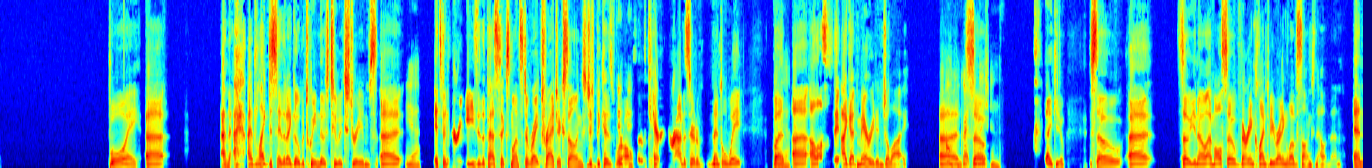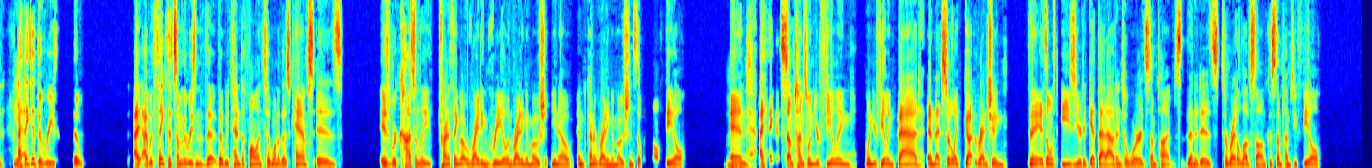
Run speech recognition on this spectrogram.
Boy, uh, I I'd like to say that I go between those two extremes. Uh, yeah. It's been very easy the past six months to write tragic songs just because we're all sort of carrying around a sort of mental weight. But yeah. uh, I'll also say I got married in July. Uh, oh, congratulations. So, thank you. So, uh, so, you know, I'm also very inclined to be writing love songs now and then. And yeah. I think that the reason that I, I, would think that some of the reason that, that we tend to fall into one of those camps is is we're constantly trying to think about writing real and writing emotion, you know, and kind of writing mm. emotions that we all feel. Mm. And I think that sometimes when you're feeling when you're feeling bad and that sort of like gut wrenching thing, it's almost easier to get that out into words sometimes than it is to write a love song because sometimes you feel,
